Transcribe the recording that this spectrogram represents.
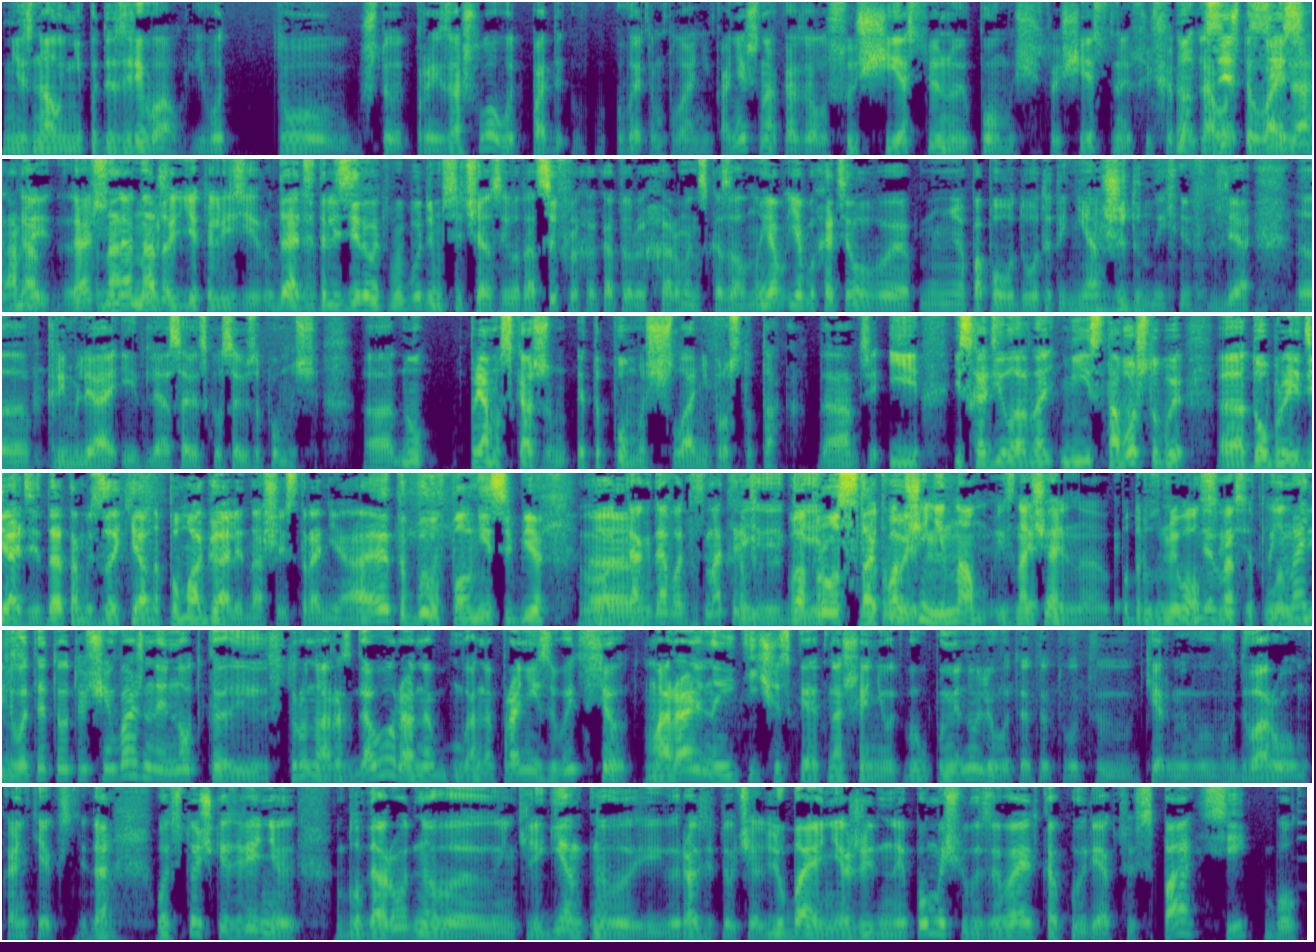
не знал и не подозревал. И вот то, что произошло вот под, в этом плане, конечно, оказало существенную помощь, существенную, с учетом ну, того, здесь, что здесь, война, Андрей, да, дальше на, надо, надо уже детализировать. Да, да, детализировать мы будем сейчас, и вот о цифрах, о которых Хармен сказал. Но я, я бы хотел по поводу вот этой неожиданной для э, Кремля и для Советского Союза помощи. Э, ну, прямо скажем, эта помощь шла не просто так. Да, и исходила она не из того, чтобы э, добрые дяди да, там из-за океана помогали нашей стране, а это было вполне себе... Э, вот, тогда вот смотри, вопрос Гей, такой. Это вообще не нам изначально подразумевался да, весь этот Понимаете, вот это вот очень важная нотка и струна разговора, она, она пронизывает все. Морально-этическое отношение. Вот вы упомянули вот этот вот э, термин в, дворовом контексте, да? да? Вот с точки зрения благородного, интеллигентного и развитого человека, любая неожиданная помощь вызывает какую реакцию? Спасибо.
